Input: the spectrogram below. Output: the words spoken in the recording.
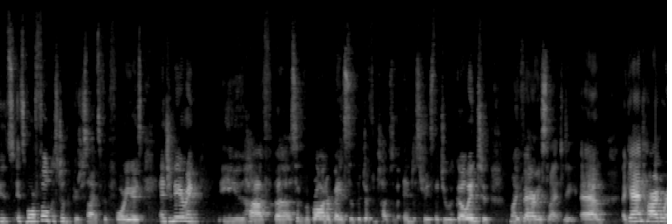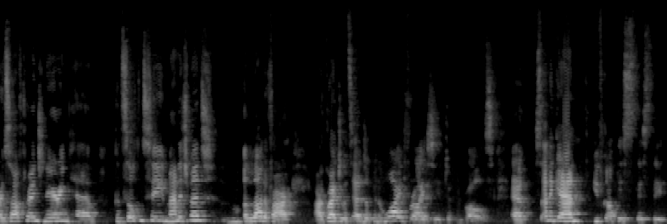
it's, it's more focused on computer science for the four years. Engineering, you have uh, sort of a broader base of the different types of industries that you would go into might vary slightly. Um, again, hardware and software engineering, um, consultancy, management, a lot of our, our graduates end up in a wide variety of different roles. Um, so, and again, you've got this, this, the,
